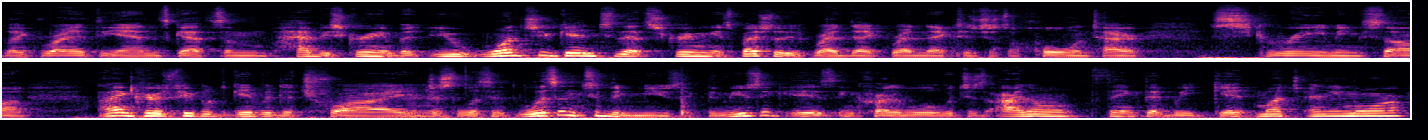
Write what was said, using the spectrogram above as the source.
like right at the end, it's got some heavy scream. But you once you get into that screaming, especially with Redneck, Redneck is just a whole entire screaming song. I encourage people to give it a try. Just listen, listen to the music. The music is incredible, which is I don't think that we get much anymore.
